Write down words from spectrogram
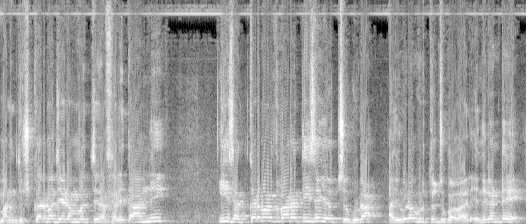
మనం దుష్కర్మ చేయడం వచ్చిన ఫలితాన్ని ఈ సత్కర్మల ద్వారా తీసేయొచ్చు కూడా. అది కూడా గుర్తుంచుకోవాలి. ఎందుకంటే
